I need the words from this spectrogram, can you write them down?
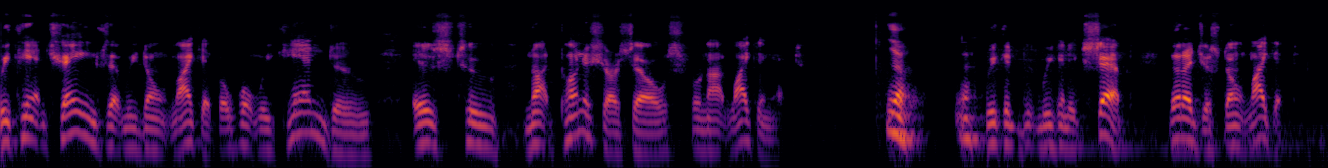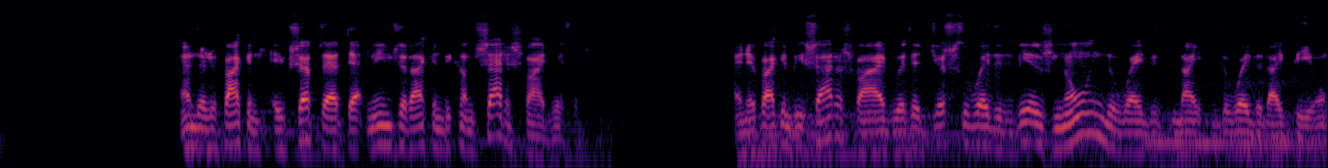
We can't change that we don't like it, but what we can do is to not punish ourselves for not liking it. Yeah, We can we can accept that I just don't like it. And that if I can accept that, that means that I can become satisfied with it. And if I can be satisfied with it just the way that it is, knowing the way that I, the way that I feel,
